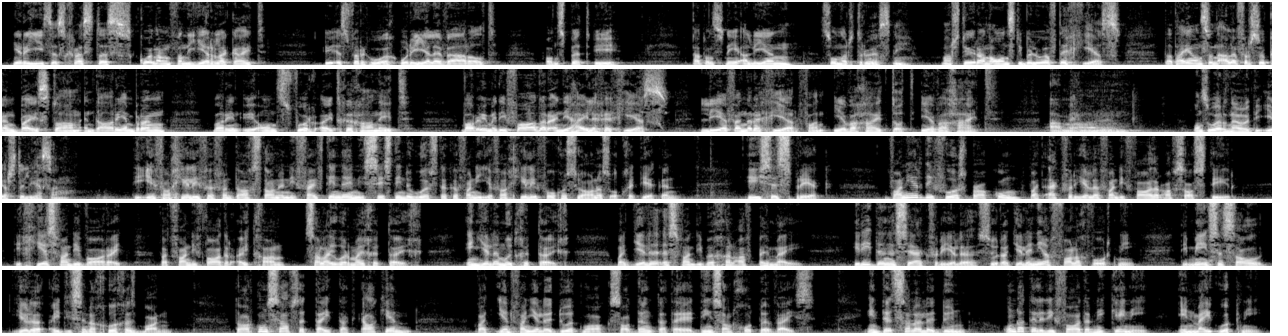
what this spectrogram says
Here Jesus Christus, koning van die heerlikheid, U is verhoog oor die hele wêreld. Ons bid U, laat ons nie alleen sonder troos nie, maar stuur aan ons die beloofde Gees dat hy ons in alle versoeking bystaan en daarin bring waarin U ons vooruit gegaan het, waar U met die Vader en die Heilige Gees leef en regeer van ewigheid tot ewigheid. Amen. Amen. Ons hoor nou die eerste lesing. Die evangelie vir vandag staan in die 15de en die 16de hoofstukke van die evangelie volgens Johannes opgeteken. Jesus spreek: Wanneer die voorspraak kom wat ek vir julle van die Vader af sal stuur, die Gees van die waarheid wat van die Vader uitgaan, sal hy oor my getuig. En julle moet getuig, want julle is van die begin af by my. Hierdie dinge sê ek vir julle sodat julle nie afvallig word nie. Die mense sal julle uit die sinagoges ban. Daar kom selfs 'n tyd dat elkeen wat een van julle doodmaak sal dink dat hy 'n diens aan God bewys. En dit sal hulle doen omdat hulle die Vader nie ken nie en my ook nie.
